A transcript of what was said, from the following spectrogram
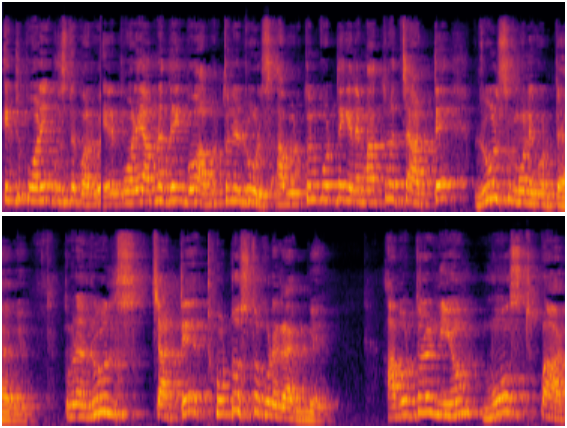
একটু পরে বুঝতে পারব। এরপরে আমরা দেখব আবর্তনের রুলস আবর্তন করতে গেলে মাত্র চারটে রুলস মনে করতে হবে। তোমরা রুলস চারটে ঠোঁটস্থ করে রাখবে। আবর্তনের নিয়ম মোস্ট পার্ট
